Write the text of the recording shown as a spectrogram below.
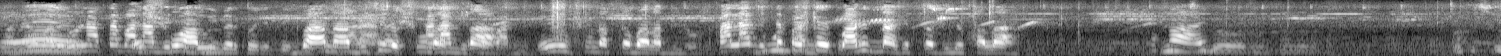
মানে আমার সোনাটা বানা এই দুইবার করে বানা দিছিল সোনারটা এই সোনারটা বানা দিল। ফালা দিতে পারি দুইটাকে পারিত না ক্ষেত্রে দিল ফালা। নাই। কিছু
